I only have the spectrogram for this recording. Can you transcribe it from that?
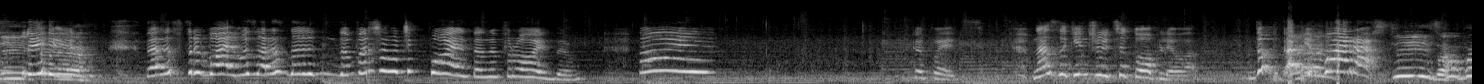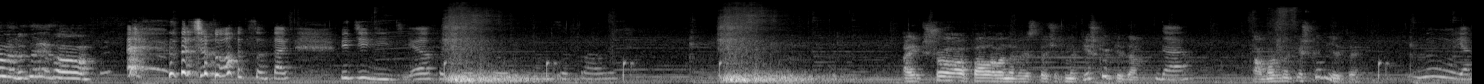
Блін! стійте! Та не стрибай, ми зараз до, до першого чекпоінта не пройдемо. Ай! Капець. У нас закінчується топливо. Да капібара! Стій, загубили людину! Чого це так? Відійдіть, я хочу заправити. А якщо палива не вистачить, ми пішки підемо? Да. А можна пішки діти? Ну, як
